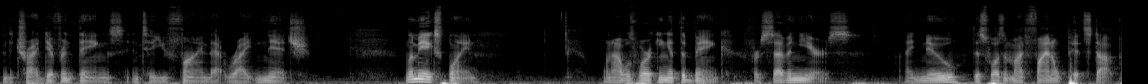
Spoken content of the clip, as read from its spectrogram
and to try different things until you find that right niche. Let me explain. When I was working at the bank for seven years, I knew this wasn't my final pit stop.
